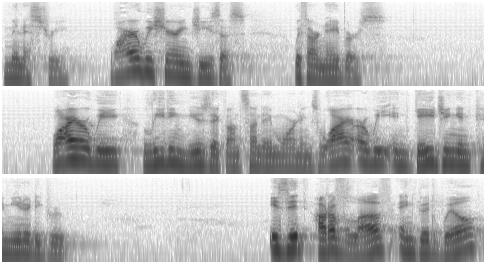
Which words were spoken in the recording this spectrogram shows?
ministry? Why are we sharing Jesus with our neighbors? Why are we leading music on Sunday mornings? Why are we engaging in community group? Is it out of love and goodwill?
